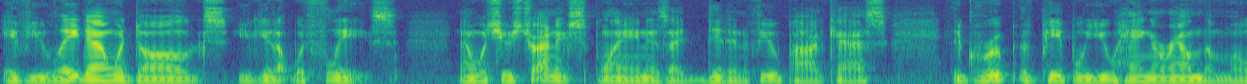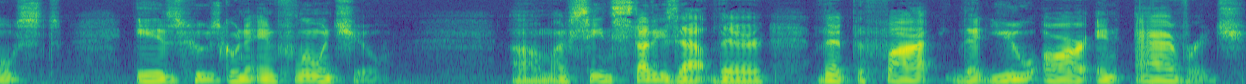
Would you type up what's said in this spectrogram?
if you lay down with dogs, you get up with fleas. Now, what she was trying to explain, as I did in a few podcasts, the group of people you hang around the most is who's going to influence you. Um, I've seen studies out there that the five, that you are an average.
